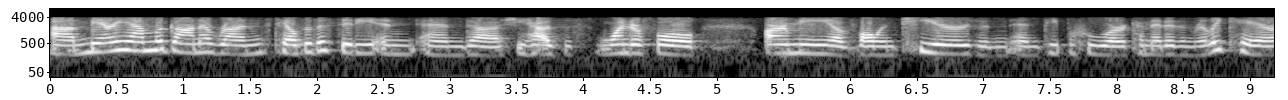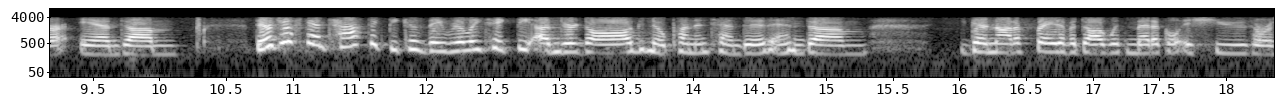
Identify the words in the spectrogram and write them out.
Um, Marianne Lagana runs Tails of the City, and and uh, she has this wonderful army of volunteers and and people who are committed and really care. And um, they're just fantastic because they really take the underdog, no pun intended, and um, they're not afraid of a dog with medical issues or a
